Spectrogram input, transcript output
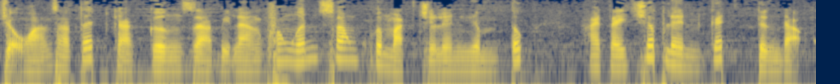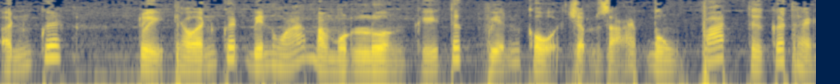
Triệu hoán ra tất cả cường giả bị làng phong ấn xong, khuôn mặt trở lên nghiêm túc, hai tay chớp lên kết từng đạo ấn quyết, tùy theo ấn quyết biến hóa mà một luồng khí tức viễn cổ chậm rãi bùng phát từ cơ thể.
